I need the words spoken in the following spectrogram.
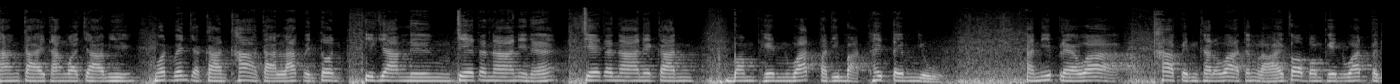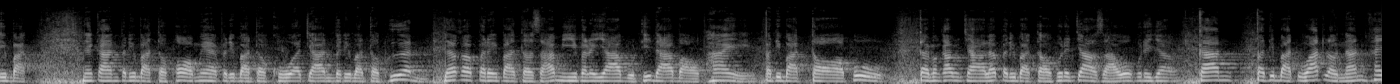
ทางกายทางวาจามีงดเว้นจากการฆ่าการลักเป็นต้น อีกอย่างหนึ่งเจตนานี่นะเจตนาในการบำเพ็ญวัดปฏิบัติให้เต็มอยู่ อันนี้แปลว่า ถ้าเป็นคารวะทั้งหลายก็บำเพ็ญวัดปฏิบัติ ในการปฏิบัติต่อพ่อแม่ปฏิบัติต่อครูอาจารย์ ปฏิบัติต่อเพื่อน แล้วก็ปฏิบัติต่อสามีภรรยาบุตรธิดาเบาไพ่ปฏิบัติต่อผู้แต่บังคับบัญชาและปฏิบัติต่อพระเจ้าสาวกพระเจ้า การปฏิบัติวัดเหล่านั้นให้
